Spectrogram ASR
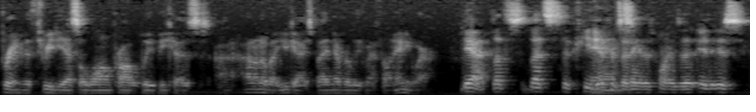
bring the 3DS along probably because I- I don't know about you guys, but I never leave my phone anywhere. yeah, that's that's the key And- difference I think at this point is that it is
